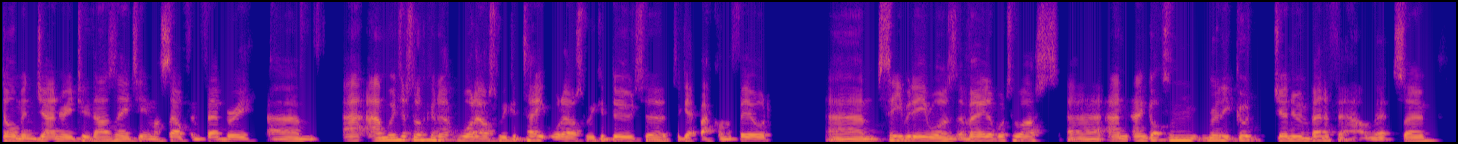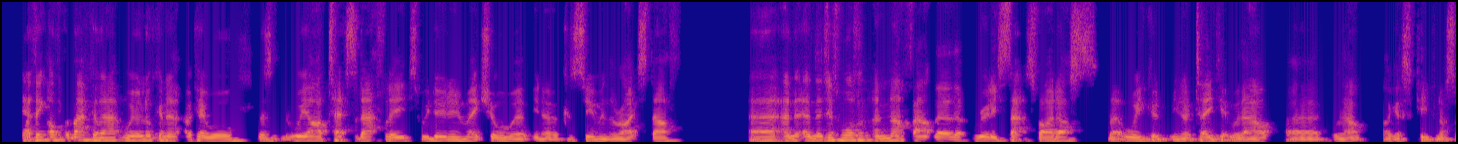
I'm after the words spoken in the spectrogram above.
Dom in January 2018, myself in February. Um, uh, and we're just looking at what else we could take, what else we could do to, to get back on the field. Um, CBD was available to us uh, and, and got some really good, genuine benefit out of it. So yeah. I think off the back of that, we are looking at okay, well, we are tested athletes. We do need to make sure we're you know consuming the right stuff. Uh, and and there just wasn't enough out there that really satisfied us that we could you know take it without uh, without I guess keeping us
